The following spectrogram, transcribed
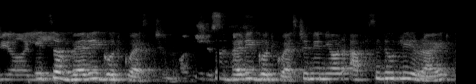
really? It's a very good question. It's a very good question, and you're absolutely right.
